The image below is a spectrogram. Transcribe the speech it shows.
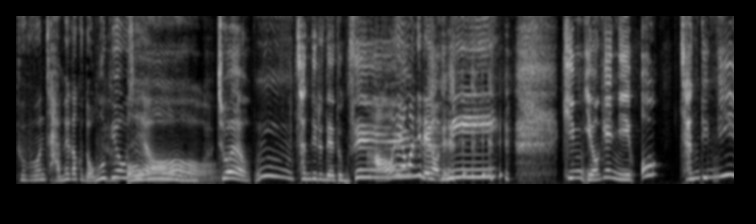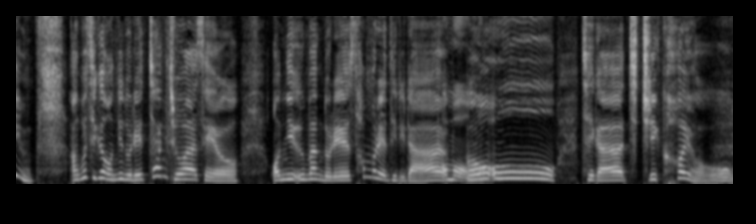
두 분 자매 갖고 너무 귀여우세요. 오, 좋아요. 음, 잔디르 내 동생. 아, 형언니 내 언니. 김영애님, 어? 잔디님, 아버지가 언니 노래 짱 좋아하세요. 언니 음악 노래 선물해 드리라. 어머, 어머. 어, 오, 제가 지출이 커요.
